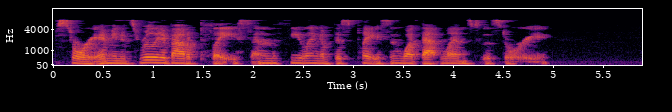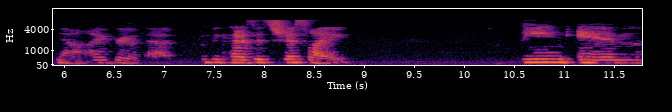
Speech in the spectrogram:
story. I mean, it's really about a place and the feeling of this place and what that lends to the story. No, I agree with that because it's just like being in.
